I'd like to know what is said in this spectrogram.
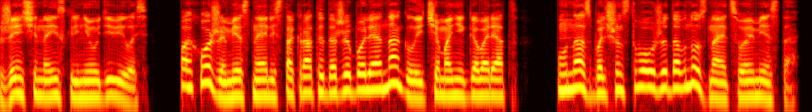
Женщина искренне удивилась. «Похоже, местные аристократы даже более наглые, чем они говорят. У нас большинство уже давно знает свое место».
